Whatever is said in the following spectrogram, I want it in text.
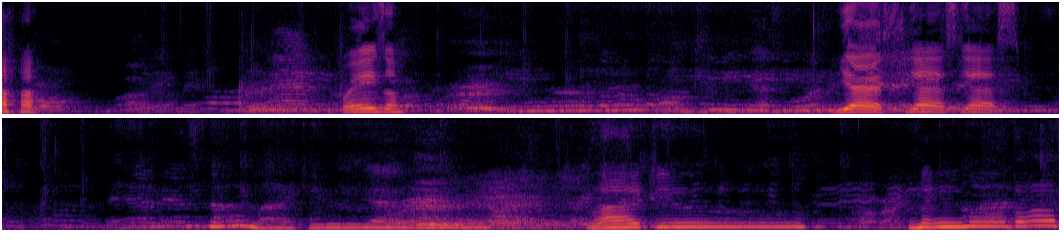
Praise Him. Yes, yes, yes. like you. Name above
